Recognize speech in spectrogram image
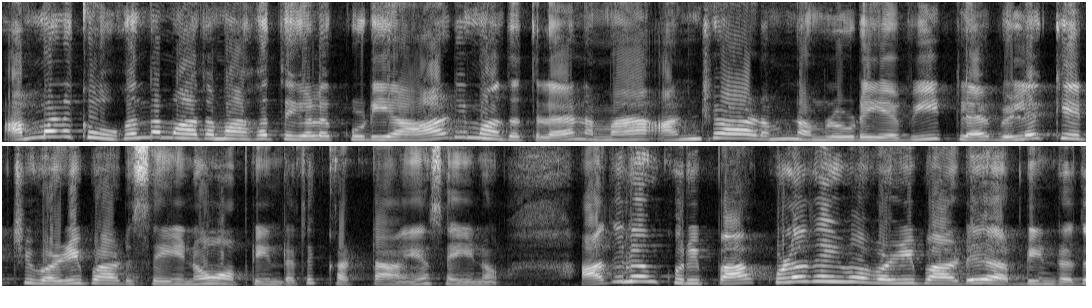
அம்மனுக்கு உகந்த மாதமாக திகழக்கூடிய ஆடி மாதத்தில் நம்ம அன்றாடம் நம்மளுடைய வீட்டில் விளக்கேற்றி வழிபாடு செய்யணும் அப்படின்றது கட்டாயம் செய்யணும். அதிலும் குறிப்பாக குலதெய்வ வழிபாடு அப்படின்றது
